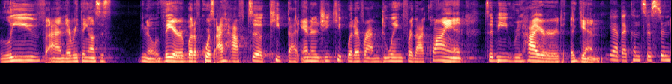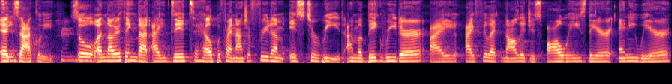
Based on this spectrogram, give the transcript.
leave and everything else is you know there but of course i have to keep that energy keep whatever i'm doing for that client to be rehired again. Yeah that consistency. Exactly. Mm-hmm. so another thing that i did to help with financial freedom is to read. I'm a big reader. I i feel like knowledge is always there anywhere.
